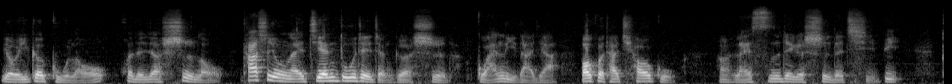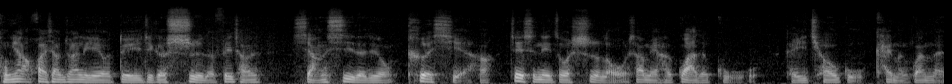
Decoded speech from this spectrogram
有一个鼓楼或者叫市楼，它是用来监督这整个市的，管理大家，包括它敲鼓啊，来撕这个市的起币。同样，画像砖里也有对于这个市的非常详细的这种特写哈。这是那座市楼，上面还挂着鼓，可以敲鼓开门关门。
